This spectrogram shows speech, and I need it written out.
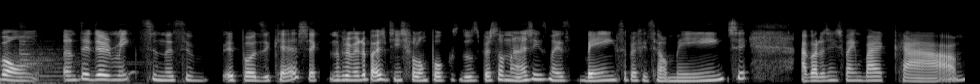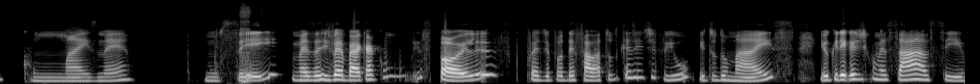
Bom, anteriormente nesse podcast, na primeira parte a gente falou um pouco dos personagens, mas bem superficialmente. Agora a gente vai embarcar com mais, né? Não sei, mas a gente vai embarcar com spoilers pra gente poder falar tudo que a gente viu e tudo mais. E eu queria que a gente começasse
